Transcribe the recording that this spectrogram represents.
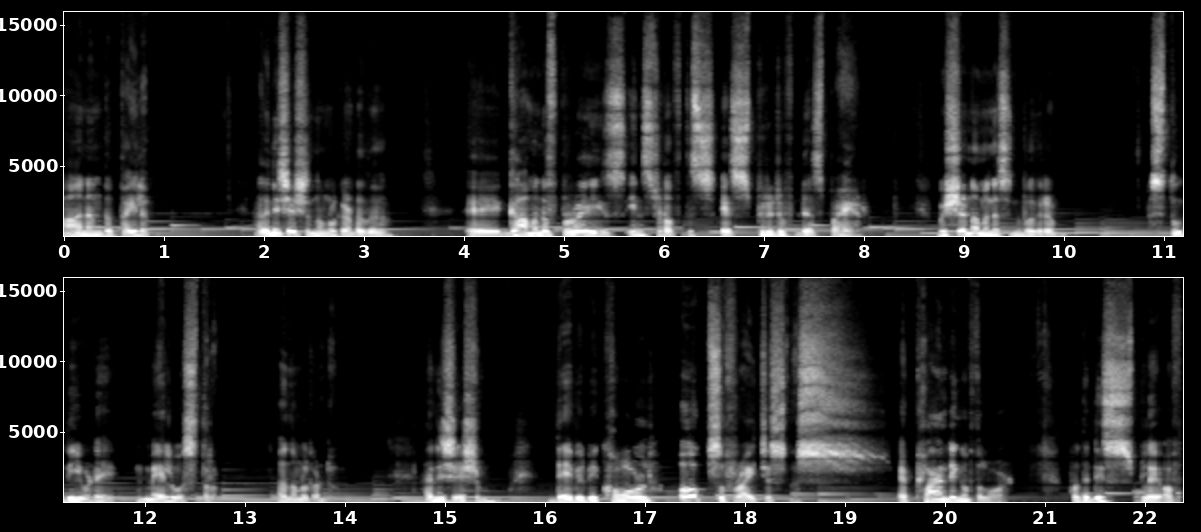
ആനന്ദ തൈലം. അതിനുശേഷം നമ്മൾ കണ്ടത് garment of praise instead of this a spirit of despair വിഷണ്ണ മനസ്സിന് പകരം സ്തുതിയുടെ മേൽവസ്ത്രം. അത് നമ്മൾ കണ്ടു. അതിനുശേഷം they will be called oaks of righteousness, a planting of the Lord. For the display of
